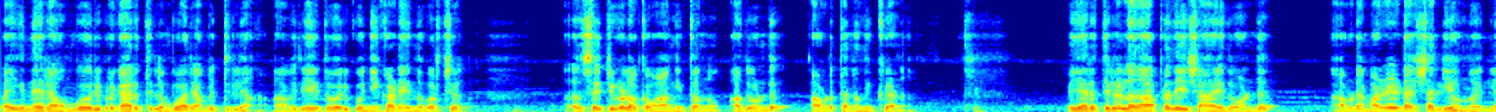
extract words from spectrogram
വൈകുന്നേരം ആകുമ്പോൾ ഒരു പ്രകാരത്തിലും പോരാൻ പറ്റില്ല. അവർ ഏതോ ഒരു കുഞ്ഞി കടയിൽ നിന്ന് കുറച്ച് സെറ്റുകളൊക്കെ വാങ്ങിത്തന്നു. അതുകൊണ്ട് അവിടെ തന്നെ നിൽക്കുകയാണ് ഉയരത്തിലുള്ളത് ആ പ്രദേശം ആയതുകൊണ്ട് അവിടെ മഴയുടെ ശല്യമൊന്നുമില്ല.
